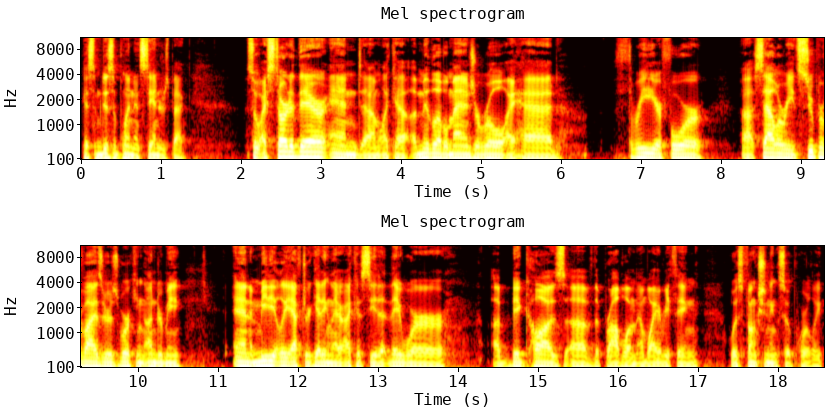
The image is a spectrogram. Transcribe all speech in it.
get some discipline and standards back. So I started there, and um, like a, a mid-level manager role, I had three or four uh, salaried supervisors working under me, and immediately after getting there, I could see that they were a big cause of the problem and why everything was functioning so poorly.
